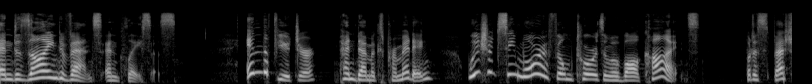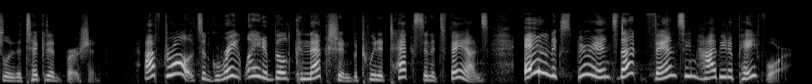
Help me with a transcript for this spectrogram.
and designed events and places. In the future, pandemics permitting, we should see more of film tourism of all kinds, but especially the ticketed version. After all, it's a great way to build connection between a text and its fans, and an experience that fans seem happy to pay for.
